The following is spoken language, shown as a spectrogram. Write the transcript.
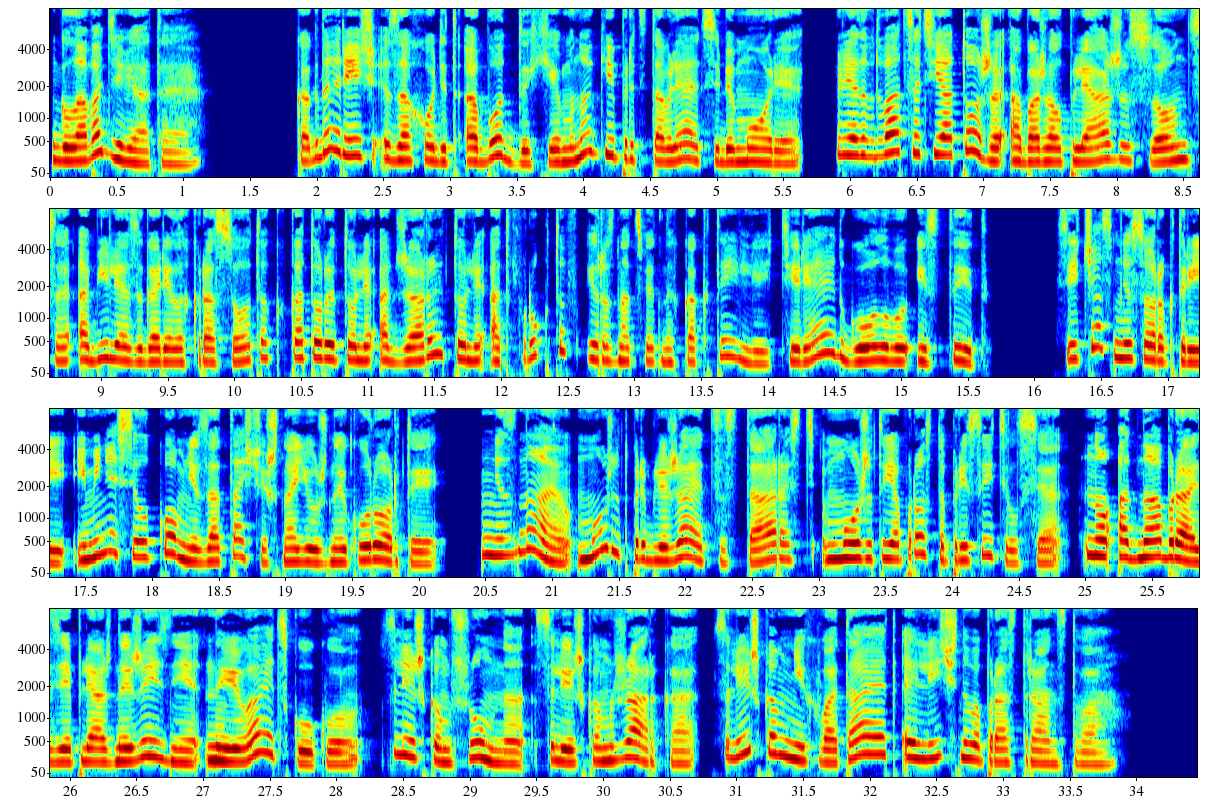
Глава девятая. Когда речь заходит об отдыхе, многие представляют себе море. Лет в двадцать я тоже обожал пляжи, солнце, обилие загорелых красоток, которые то ли от жары, то ли от фруктов и разноцветных коктейлей теряют голову и стыд. Сейчас мне 43, и меня силком не затащишь на южные курорты. Не знаю, может приближается старость, может я просто присытился, но однообразие пляжной жизни навевает скуку. Слишком шумно, слишком жарко, слишком не хватает личного пространства.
